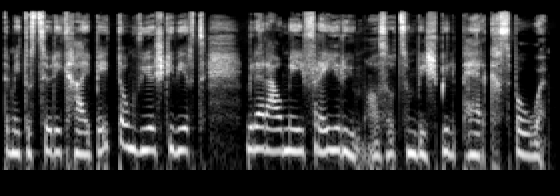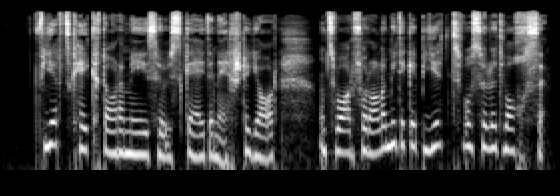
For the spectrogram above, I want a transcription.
Damit aus Zürich keine Betonwüste wird, will er auch mehr Freiräume, also zum Beispiel Parks bauen. 40 Hektar mehr soll es in den nächsten Jahren. Und zwar vor allem in den Gebieten, die wachsen sollen.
